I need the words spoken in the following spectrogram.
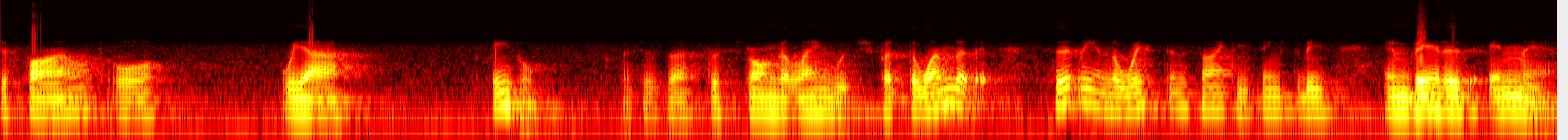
defiled or we are evil, which is the, the stronger language, but the one that certainly in the Western psyche seems to be embedded in there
